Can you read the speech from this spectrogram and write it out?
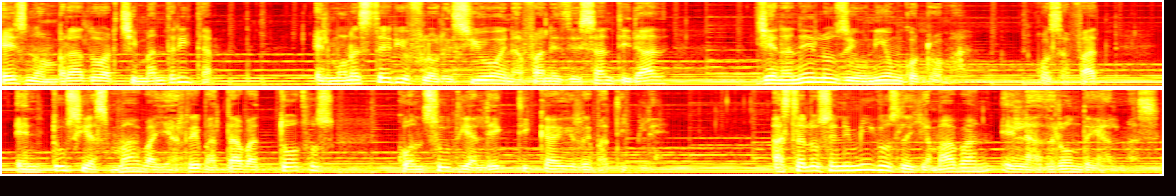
es nombrado archimandrita. El monasterio floreció en afanes de santidad y en anhelos de unión con Roma. Josafat entusiasmaba y arrebataba a todos con su dialéctica irrebatible. Hasta los enemigos le llamaban el ladrón de almas.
